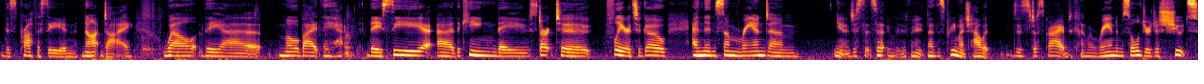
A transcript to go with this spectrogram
this prophecy and not die. Well, the uh, Moabite they ha- they see uh, the king, they start to flee or to go, and then some random, you know, just that's, that's pretty much how it is described. Kind of a random soldier just shoots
